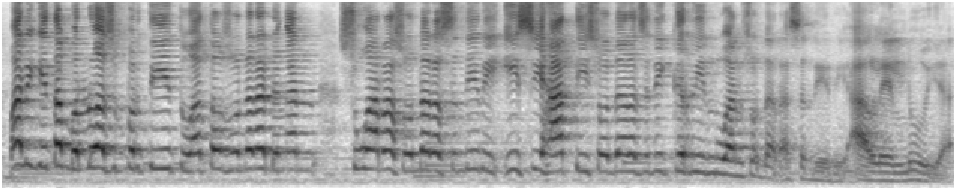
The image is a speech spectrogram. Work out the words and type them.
Mari kita berdoa seperti itu. Atau saudara dengan suara saudara sendiri. Isi hati saudara sendiri. Kerinduan saudara sendiri. Haleluya.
